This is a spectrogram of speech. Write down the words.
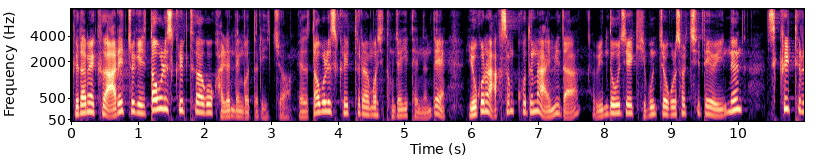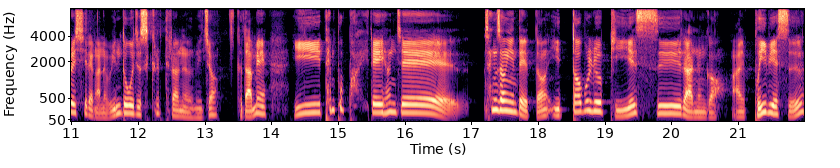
그 다음에 그 아래쪽에 W script하고 관련된 것들이 있죠. 그래서 W script라는 것이 동작이 됐는데 요거는 악성 코드는 아닙니다. Windows에 기본적으로 설치되어 있는 script를 실행하는 Windows script라는 의미죠. 그 다음에 이 temp 파일에 현재 생성이 되었던 이 WBS라는 거 아니 VBS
